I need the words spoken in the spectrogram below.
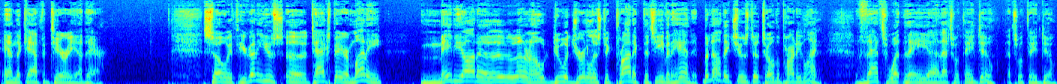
and the cafeteria there. So if you're going to use uh, taxpayer money maybe ought to, I don't know, do a journalistic product that's even-handed. But no, they choose to toe the party line. That's what they. Uh, that's what they do. That's what they do.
